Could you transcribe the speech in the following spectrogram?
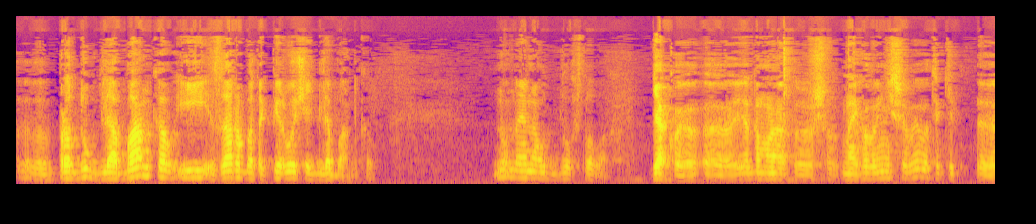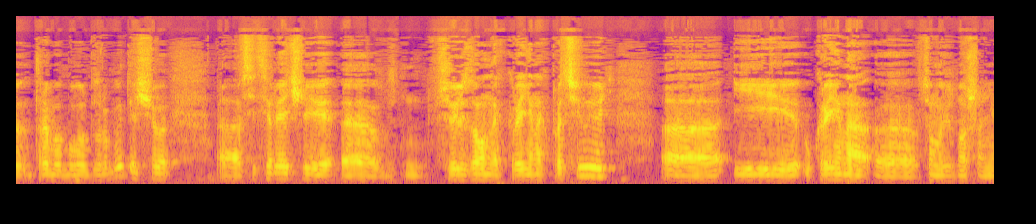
э, продукт для банков и заработок, в первую очередь, для банков. Ну, наверное, вот в двух словах. Дякую. Е, Я думаю, е, що найголовніший вивод, який е, треба було б зробити, що е, всі ці речі е, в цивілізованих країнах працюють, е, І Україна е, в цьому відношенні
